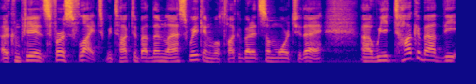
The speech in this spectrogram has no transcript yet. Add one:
uh, completed its first flight. We talked about them last week, and we'll talk about it some more today. Uh, we talk about the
